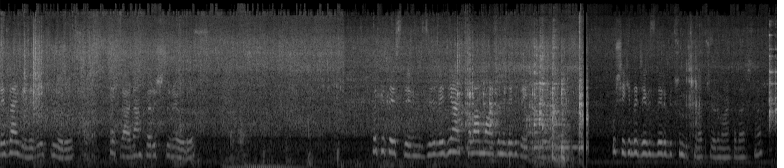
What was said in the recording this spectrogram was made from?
bezelyeleri ekliyoruz. Tekrardan karıştırıyoruz. Patateslerimizi ve diğer kalan malzemeleri de ekliyoruz. Bu şekilde cevizleri bütün bütün atıyorum arkadaşlar.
